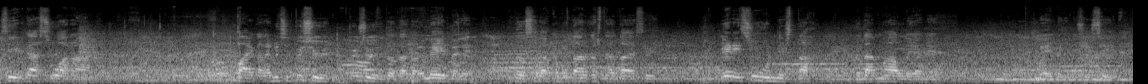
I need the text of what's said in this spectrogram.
siirtää suoraan paikalle. Nyt se pysyy, pysyy tota toi labeli, jossa vaikka me tarkasteltaisiin eri suunnista tätä mallia, niin labeli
